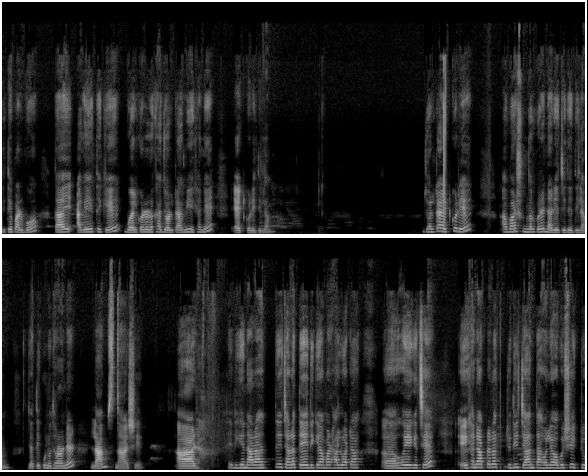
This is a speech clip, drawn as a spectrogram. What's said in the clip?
দিতে পারব। তাই আগে থেকে বয়েল করে রাখা জলটা আমি এখানে অ্যাড করে দিলাম। জলটা অ্যাড করে আবার সুন্দর করে নাড়িয়ে চেড়ে দিলাম, যাতে কোনো ধরনের লাম্পস না আসে। আর এদিকে নাড়াতে চাড়াতে এদিকে আমার হালুয়াটা হয়ে গেছে। এখানে আপনারা যদি চান তাহলে অবশ্যই একটু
